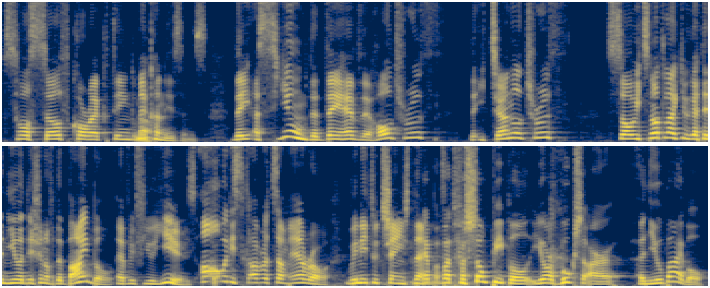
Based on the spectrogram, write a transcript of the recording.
for self correcting mechanisms. They assume that they have the whole truth, the eternal truth. So it's not like you get a new edition of the Bible every few years. Oh, we discovered some error. We need to change that. Yeah, but, but for some people, your books are a new Bible.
